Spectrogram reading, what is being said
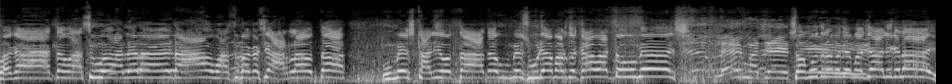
बघा आता वासू आलेला आहे डाव वासू बघा कशी हारला होता. उमेश खाली होता. आता उमेश उड्या मारतो काय वाटतो उमेश? लय मजा येते. समुद्रामध्ये मजा आली का नाही?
